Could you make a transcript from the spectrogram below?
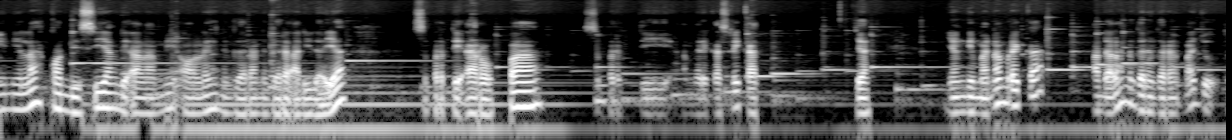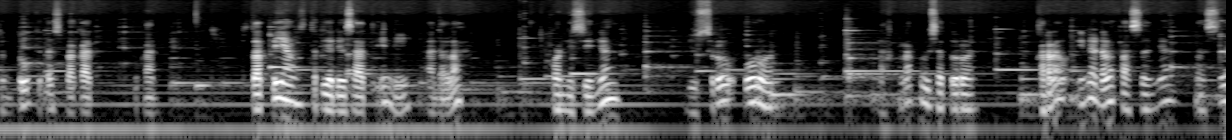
Inilah kondisi yang dialami oleh negara-negara adidaya seperti Eropa, seperti Amerika Serikat. Ya. Yang di mana mereka adalah negara-negara maju, tentu kita sepakat, gitu kan. Tetapi yang terjadi saat ini adalah kondisinya justru turun. Nah, kenapa bisa turun? Karena ini adalah fasenya fase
